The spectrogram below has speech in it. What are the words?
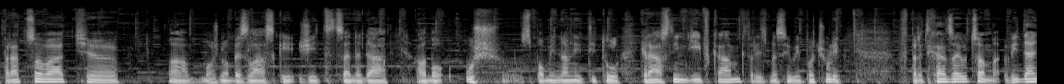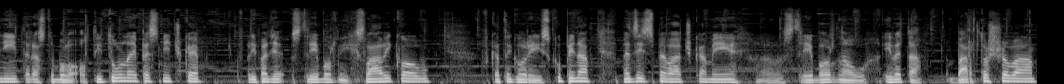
pracovať e, a možno bez lásky žiť sa nedá, alebo už spomínaný titul Krásnym dívkám, ktorý sme si vypočuli predchádzajúcom vydaní. Teraz to bolo o titulnej pesničke v prípade strieborných slávikov v kategórii skupina. Medzi speváčkami e, striebornou Iveta Bartošová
